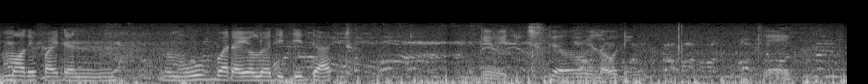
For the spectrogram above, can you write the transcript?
modify then remove, but I already did that. Okay, wait, it's still reloading. Okay.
